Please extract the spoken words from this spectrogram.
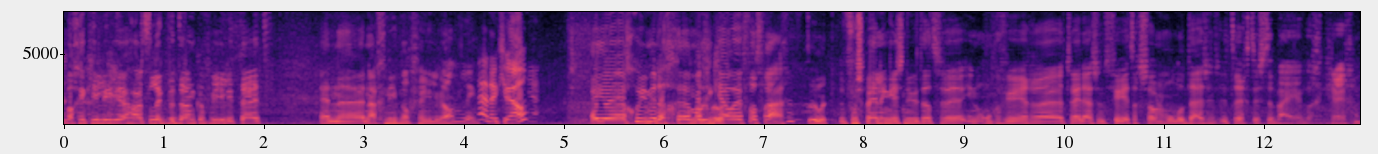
Mag ik jullie hartelijk bedanken voor jullie tijd. En nou, geniet nog van jullie handeling. Ja, dankjewel. Ja. Hey, uh, goedemiddag. Uh, mag ik jou even wat vragen? Tuurlijk. De voorspelling is nu dat we in ongeveer uh, 2040 zo'n 100.000 Utrechters erbij hebben gekregen.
